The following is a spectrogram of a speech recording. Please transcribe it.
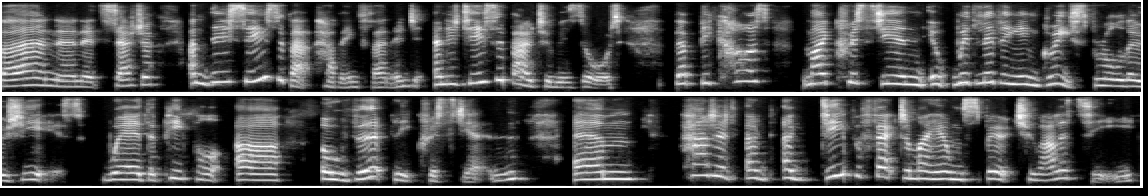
fun and etc and this is about having fun and, and it is about a resort. But because my christian with living in greece for all those years where the people are overtly Christian, um, had a, a, a deep effect on my own spirituality.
